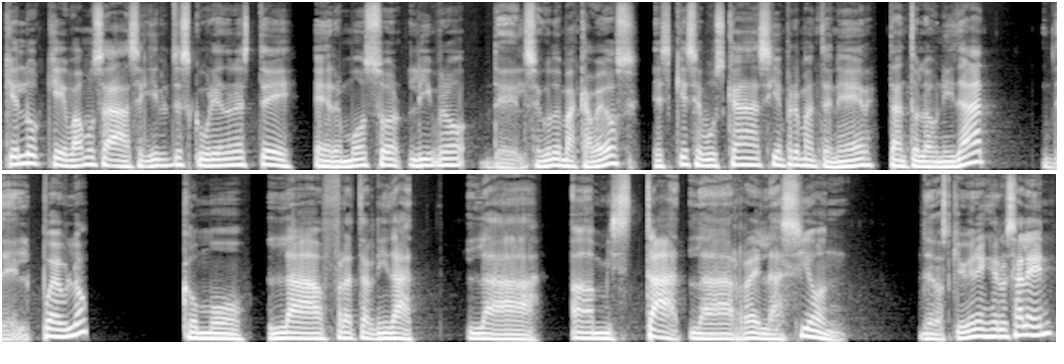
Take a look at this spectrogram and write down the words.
qué es lo que vamos a seguir descubriendo en este hermoso libro del segundo de Macabeos? Es que se busca siempre mantener tanto la unidad del pueblo como la fraternidad, la amistad, la relación de los que viven en Jerusalén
